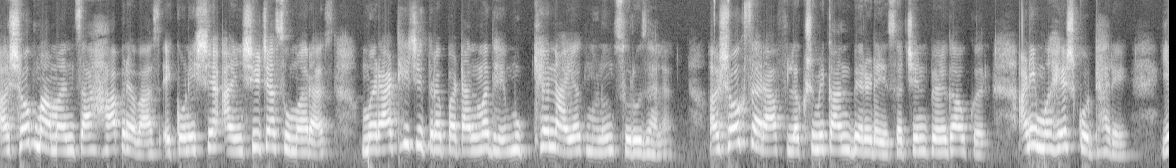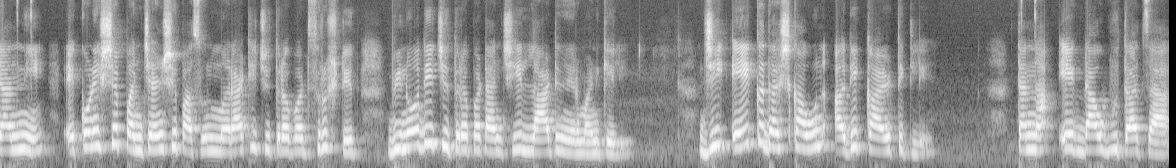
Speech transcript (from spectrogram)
अशोक मामांचा हा प्रवास एकोणीसशे ऐंशीच्या सुमारास मराठी चित्रपटांमध्ये मुख्य नायक म्हणून सुरू झाला. अशोक सराफ लक्ष्मीकांत बेर्डे सचिन पिळगावकर आणि महेश कोठारे यांनी एकोणीसशे पंच्याऐंशी पासून मराठी चित्रपटसृष्टीत विनोदी चित्रपटांची लाट निर्माण केली जी एक दशकाहून अधिक काळ टिकली. त्यांना एक डाव भूताचा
